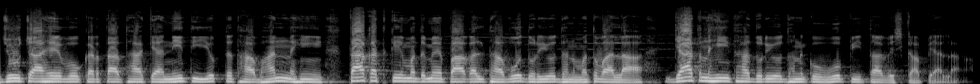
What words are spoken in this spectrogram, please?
जो चाहे वो करता था, क्या नीति युक्त था, भान नहीं। ताकत के मद में पागल था वो दुर्योधन मत वाला ज्ञात नहीं था दुर्योधन को वो पीता विष का प्याला।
